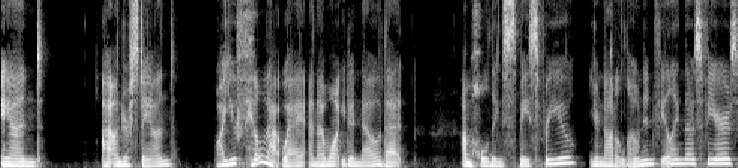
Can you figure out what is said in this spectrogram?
And I understand why you feel that way. And I want you to know that I'm holding space for you. You're not alone in feeling those fears.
